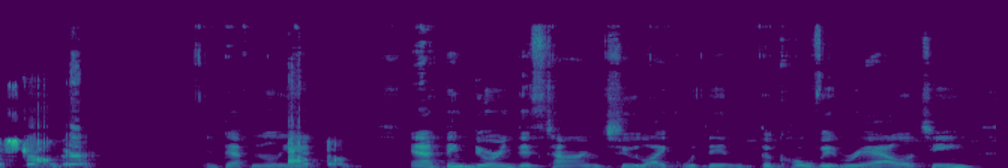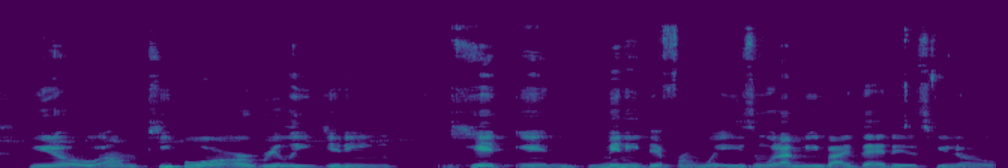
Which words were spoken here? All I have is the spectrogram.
a stronger definitely outcome. And I think during this time too, like within the COVID reality, you know, um, people are really getting hit in many different ways. And what I mean by that is, you know,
